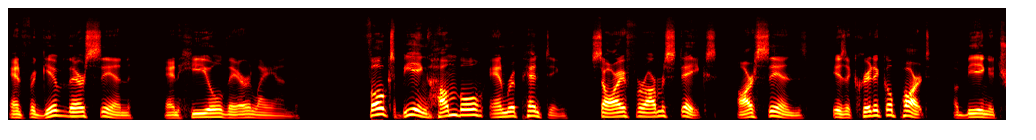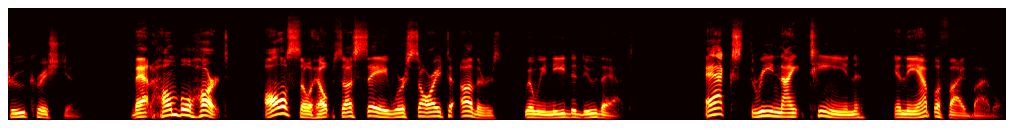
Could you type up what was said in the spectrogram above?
and forgive their sin and heal their land. Folks, being humble and repenting, sorry for our mistakes, our sins, is a critical part of being a true Christian. That humble heart also helps us say we're sorry to others when we need to do that. Acts 3:19 in the amplified Bible.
